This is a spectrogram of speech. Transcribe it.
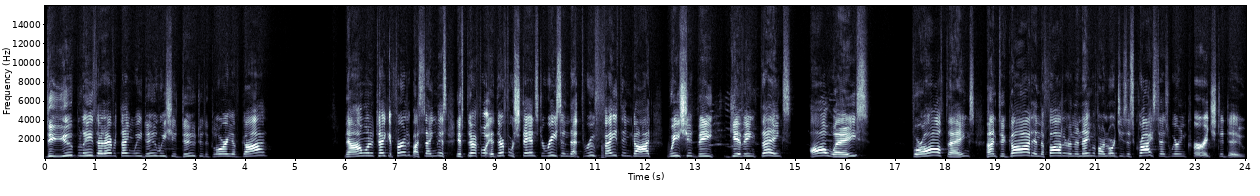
Do you believe that everything we do, we should do to the glory of God? Now, I want to take it further by saying this. If therefore, it therefore stands to reason that through faith in God, we should be giving thanks always for all things unto God and the Father in the name of our Lord Jesus Christ, as we're encouraged to do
